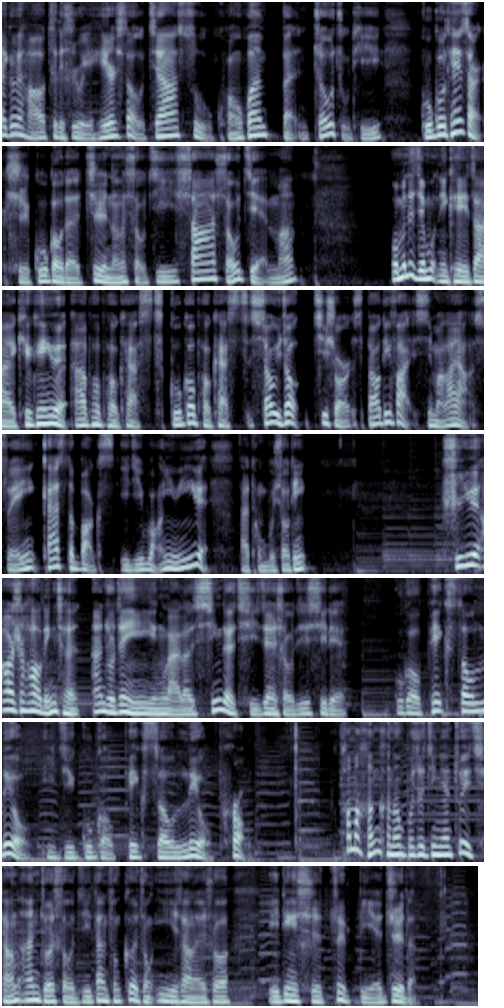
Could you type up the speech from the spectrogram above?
嗨，各位好，这里是 Rehearsal 加速狂欢。本周主题：Google Tensor 是 Google 的智能手机杀手锏吗？我们的节目你可以在 QQ 音乐、Apple Podcasts、Google Podcasts、小宇宙、汽水、Spotify、喜马拉雅、随音、Castbox 以及网易云音乐来同步收听。十月二十号凌晨，安卓阵营迎来了新的旗舰手机系列 ——Google Pixel 六以及 Google Pixel 六 Pro。它们很可能不是今年最强的安卓手机，但从各种意义上来说，一定是最别致的。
